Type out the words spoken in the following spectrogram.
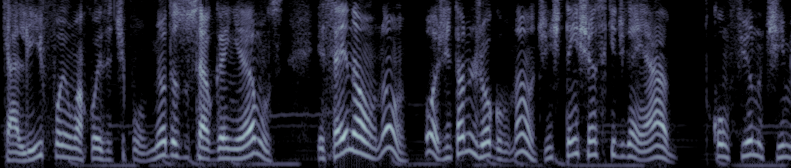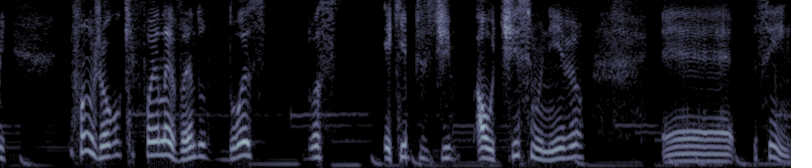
que ali foi uma coisa tipo, meu Deus do céu, ganhamos. Esse aí não, não, pô, a gente tá no jogo. Não, a gente tem chance aqui de ganhar, confio no time. E foi um jogo que foi levando duas, duas equipes de altíssimo nível. É, assim,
